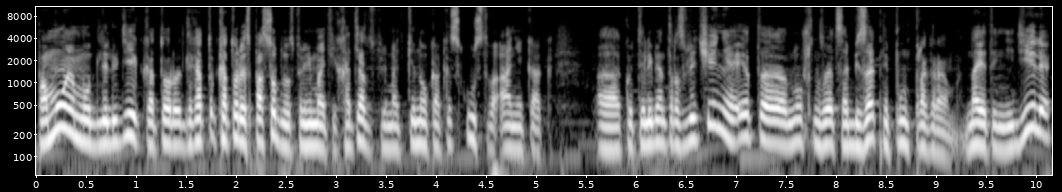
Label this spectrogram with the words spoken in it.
По-моему, для людей, которые, для, кото- которые способны воспринимать и хотят воспринимать кино как искусство, а не как какой-то элемент развлечения, это, ну, что называется, обязательный пункт программы. На этой неделе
